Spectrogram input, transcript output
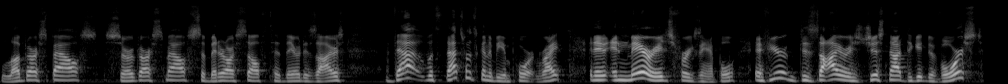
loved our spouse, served our spouse, submitted ourselves to their desires. That, that's what's going to be important, right? And in, marriage, for example, if your desire is just not to get divorced,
